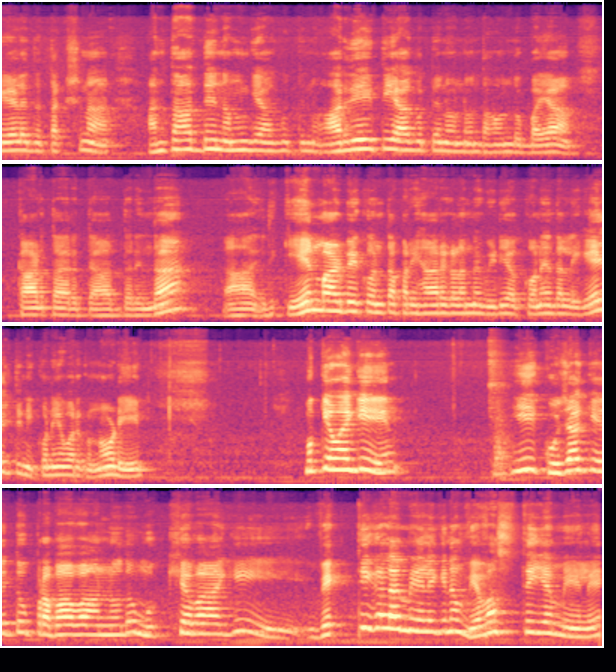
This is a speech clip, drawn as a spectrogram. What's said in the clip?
ಕೇಳಿದ ತಕ್ಷಣ ಅಂತಹದ್ದೇ ನಮಗೆ ಆಗುತ್ತೇನೋ ಆ ರೀತಿ ಆಗುತ್ತೇನೋ ಅನ್ನೋಂತಹ ಒಂದು ಭಯ ಕಾಡ್ತಾ ಇರುತ್ತೆ. ಆದ್ದರಿಂದ ಇದಕ್ಕೆ ಏನು ಮಾಡಬೇಕು ಅಂತ ಪರಿಹಾರಗಳನ್ನು ವಿಡಿಯೋ ಕೊನೆಯಲ್ಲಿ ಹೇಳ್ತೀನಿ, ಕೊನೆಯವರೆಗೂ ನೋಡಿ. ಮುಖ್ಯವಾಗಿ ಈ ಕುಜಕೇತು ಪ್ರಭಾವ ಅನ್ನೋದು ಮುಖ್ಯವಾಗಿ ವ್ಯಕ್ತಿಗಳ ಮೇಲೆಗಿನ ವ್ಯವಸ್ಥೆಯ ಮೇಲೆ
